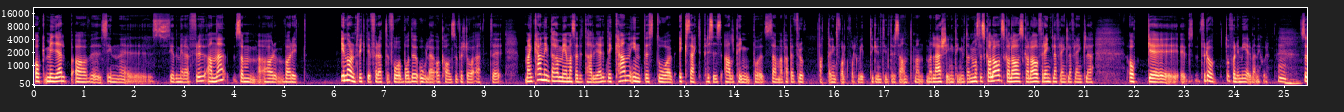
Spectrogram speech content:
Och med hjälp av sin eh, sedermera fru Anna som har varit enormt viktig för att få både Ola och Hans att förstå att eh, man kan inte ha med massa detaljer. Det kan inte stå exakt precis allting på samma papper för då fattar inte folk. Folk tycker det inte är intressant. Man, man lär sig ingenting utan man måste skala av, skala av, skala av, förenkla, förenkla, förenkla. Och, eh, för då, då får ni mer människor. Mm. Så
